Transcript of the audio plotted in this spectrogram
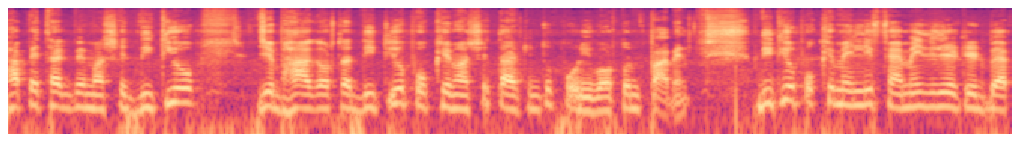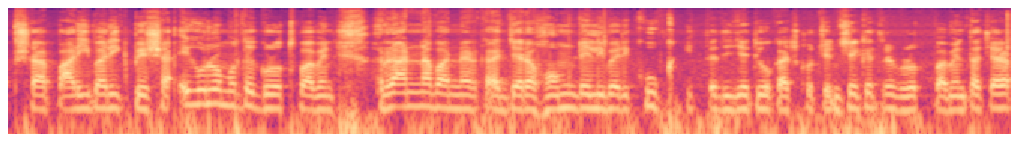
হাফে থাকবে মাসে দ্বিতীয় যে ভাগ, অর্থাৎ দ্বিতীয় পক্ষে মাসে, তার কিন্তু পরিবর্তন পাবেন। দ্বিতীয় পক্ষে মেনলি ফ্যামিলি রিলেটেড ব্যবসা, পারিবারিক পেশা, এগুলোর মধ্যে গ্রোথ পাবেন। রান্না বান্নার কাজ, যারা হোম ডেলিভারি কুক ইত্যাদি জাতীয় কাজ করছেন, সেক্ষেত্রে গ্রোথ পাবেন। তাছাড়া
